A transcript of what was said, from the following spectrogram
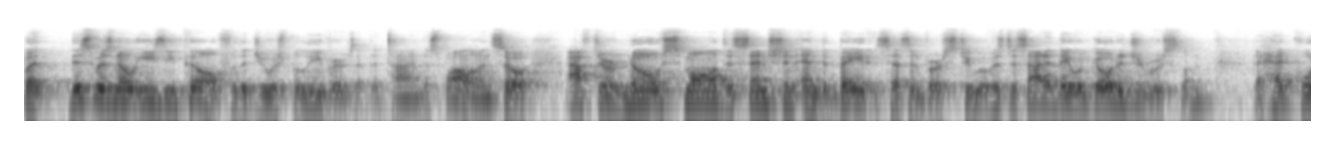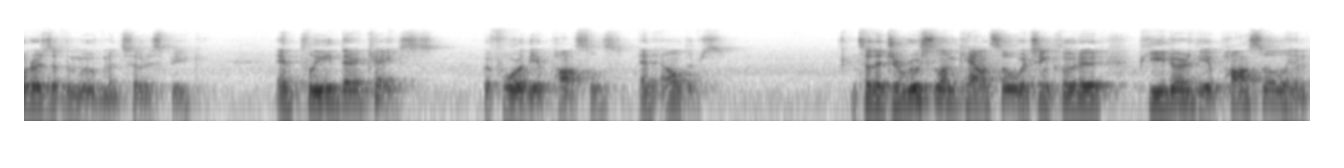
But this was no easy pill for the Jewish believers at the time to swallow. And so, after no small dissension and debate, it says in verse 2, it was decided they would go to Jerusalem, the headquarters of the movement, so to speak, and plead their case before the apostles and elders. And so the Jerusalem Council, which included Peter, the apostle, and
